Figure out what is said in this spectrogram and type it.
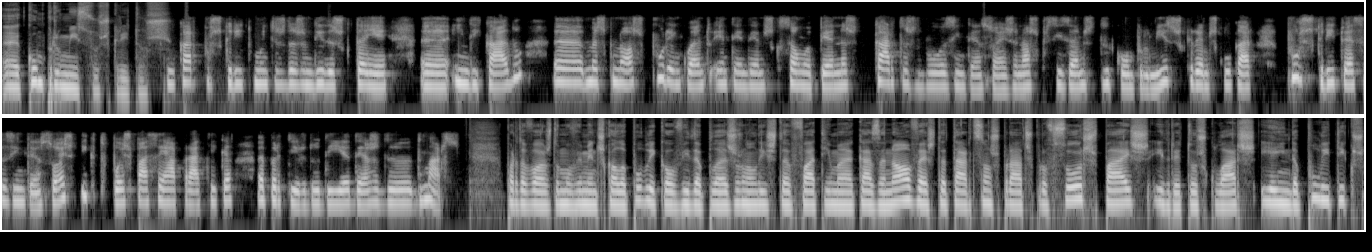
uh, compromissos escritos? Colocar por escrito muitas das medidas que têm uh, indicado, uh, mas que nós, por enquanto, entendemos que são apenas cartas de boas intenções. Nós precisamos de compromissos, queremos colocar por escrito essas intenções e que depois passem à prática a partir do dia 10 de, de março. Porta-voz do Movimento Escola Pública, ouvida pela jornalista Fátima Casanova, esta tarde são esperados professores, pais e diretores escolares e ainda políticos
